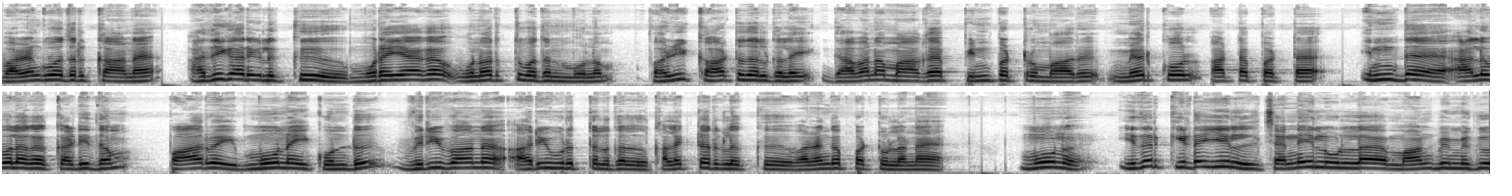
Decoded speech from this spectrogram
வழங்குவதற்கான அதிகாரிகளுக்கு முறையாக உணர்த்துவதன் மூலம் வழிகாட்டுதல்களை கவனமாக பின்பற்றுமாறு மேற்கோள் காட்டப்பட்ட இந்த அலுவலக கடிதம் பார்வை மூனை கொண்டு விரிவான அறிவுறுத்தல்கள் கலெக்டர்களுக்கு வழங்கப்பட்டுள்ளன. மூணு. இதற்கிடையில் சென்னையில் உள்ள மாண்புமிகு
